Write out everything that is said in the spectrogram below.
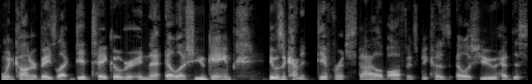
when Connor Bazelak did take over in that LSU game, it was a kind of different style of offense because LSU had this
